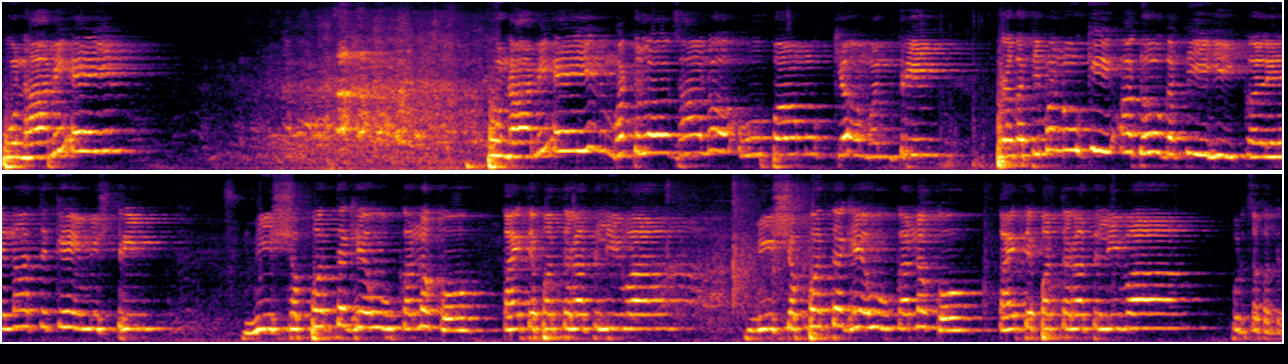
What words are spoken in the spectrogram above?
पुन्हा मी येईन. पुन्हा मी येईन म्हटलो झालं. प्रगती म्हणू की अधोगती ही कळेनाच केमिस्ट्री मी शपथ घेऊ का नको? काय ते पत्रात लिवा मी शपथ घेऊ का नको? काय ते पत्रात लिवा पुढचं पत्र.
